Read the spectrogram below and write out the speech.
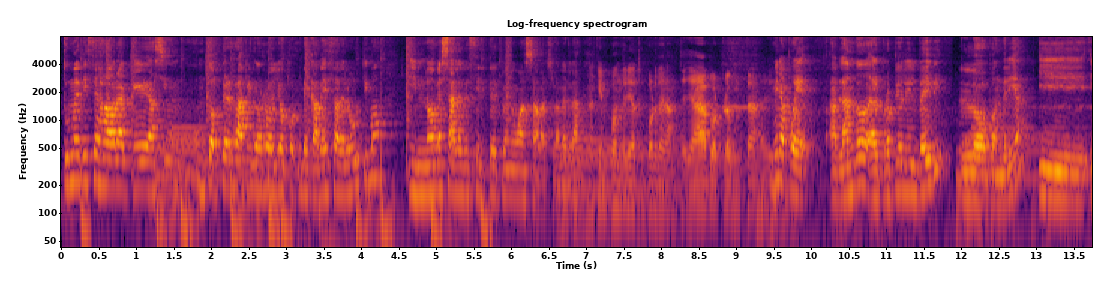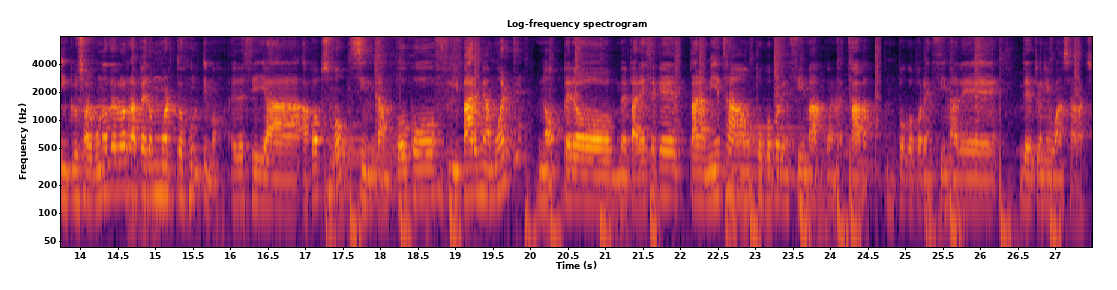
tú me dices ahora que así un, un top 3 rápido rollo de cabeza de lo último, y no me sale decirte 21 Savage, la verdad. ¿A quién pondrías tú por delante? Ya por preguntar. y- Mira, pues hablando al propio Lil Baby, lo pondría. Y incluso algunos de los raperos muertos últimos. Es decir, a, a Pop Smoke, sin tampoco fliparme a muerte, ¿no? Pero me parece que para mí está un poco por encima, bueno, estaba un poco por encima de, de 21 Savage.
